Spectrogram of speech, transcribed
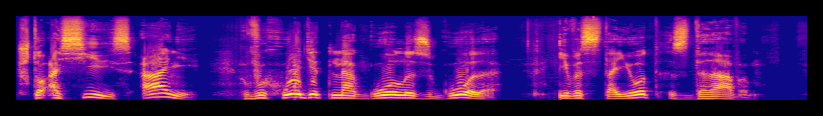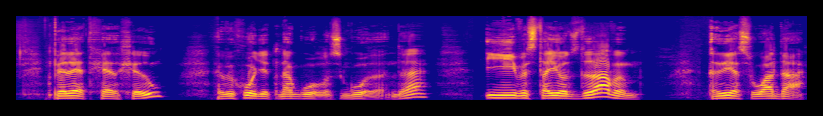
что Осирис Ани выходит на голос гора и восстает здравым. Перед Херхеру выходит на голос гора, да, и восстает здравым Рес Уада.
